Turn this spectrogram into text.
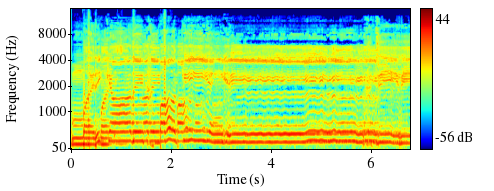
മരിക്കാതെ ബാക്കിയെങ്കിൽ ജീവിച്ചിരിക്കാമെങ്കിൽ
